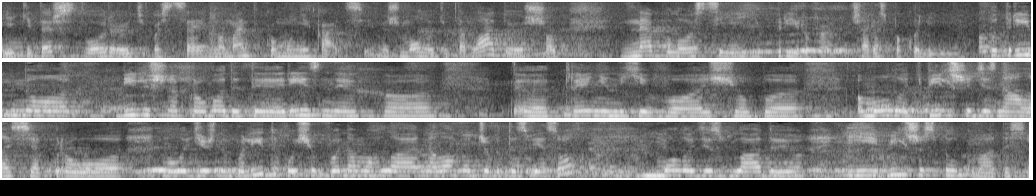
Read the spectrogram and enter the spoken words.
які теж створюють ось цей момент комунікації між молоддю та владою, щоб не було ось цієї прірви через покоління. Потрібно більше проводити різних е, тренінгів, е, щоб молодь більше дізналася про молодіжну політику, щоб вона могла налагоджувати зв'язок молоді з владою і більше спілкуватися.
